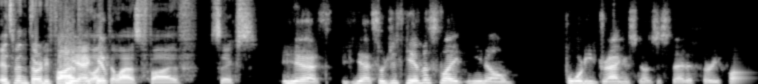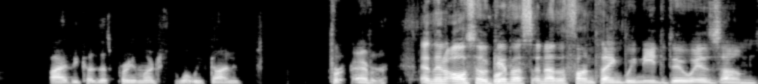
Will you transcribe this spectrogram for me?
It's been 35 yeah, for like give, the last five, six. Yes, yeah. So just give us like you know, 40 dragon stones instead of 35 because that's pretty much what we've gotten. forever. And then also give us another fun thing we need to do is um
